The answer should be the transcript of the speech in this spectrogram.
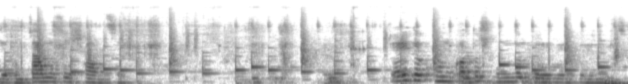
দেখুন চামচের সাহায্যে। এই দেখুন কত সুন্দর করে বের করে নিচ্ছি।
